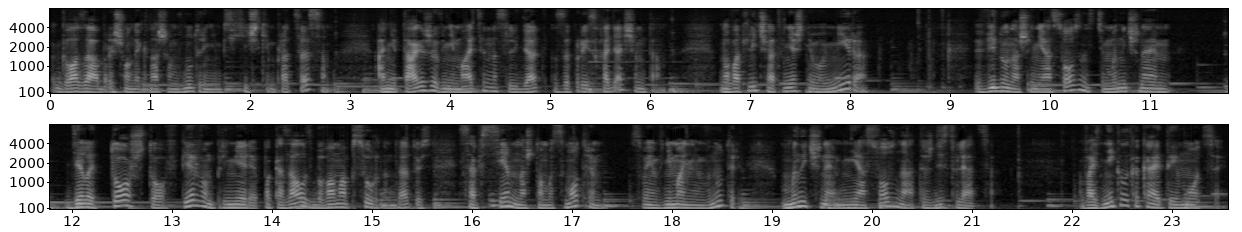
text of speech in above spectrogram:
глаза, обращенные к нашим внутренним психическим процессам, они также внимательно следят за происходящим там. Но в отличие от внешнего мира, ввиду нашей неосознанности мы начинаем делать то, что в первом примере показалось бы вам абсурдным, да, то есть совсем на что мы смотрим своим вниманием внутрь, мы начинаем неосознанно отождествляться. Возникла какая-то эмоция,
